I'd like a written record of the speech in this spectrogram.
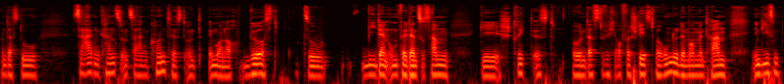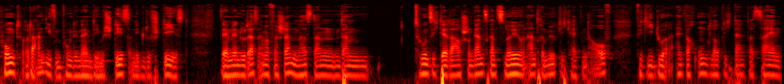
und dass du sagen kannst und sagen konntest und immer noch wirst, so wie dein Umfeld dann zusammengestrickt ist und dass du vielleicht auch verstehst, warum du denn momentan in diesem Punkt oder an diesem Punkt in deinem Leben stehst, an dem du stehst. Denn wenn du das einmal verstanden hast, dann, dann tun sich dir da auch schon ganz, ganz neue und andere Möglichkeiten auf, für die du einfach unglaublich dankbar sein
